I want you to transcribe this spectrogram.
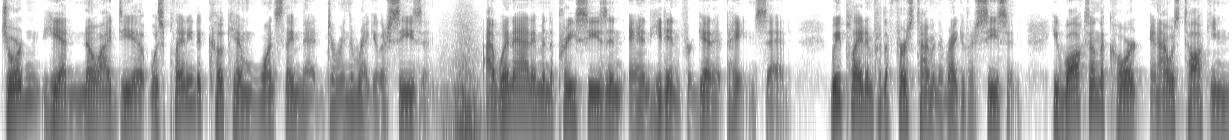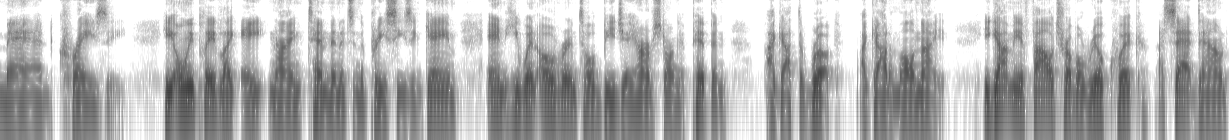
Jordan, he had no idea, was planning to cook him once they met during the regular season. I went at him in the preseason and he didn't forget it, Payton said. We played him for the first time in the regular season. He walked on the court, and I was talking mad crazy. He only played like eight, nine, ten minutes in the preseason game, and he went over and told BJ Armstrong at Pippen, I got the rook. I got him all night. He got me in foul trouble real quick. I sat down.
